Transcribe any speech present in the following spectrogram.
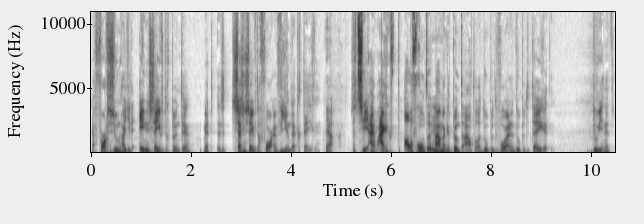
Ja, vorig seizoen had je de 71 punten met het 76 voor en 34 tegen. Ja. Dus dat zie je eigenlijk, eigenlijk op alle fronten, Hmm. namelijk het puntenaantal, het doelpunten voor en het doelpunten tegen, doe je het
